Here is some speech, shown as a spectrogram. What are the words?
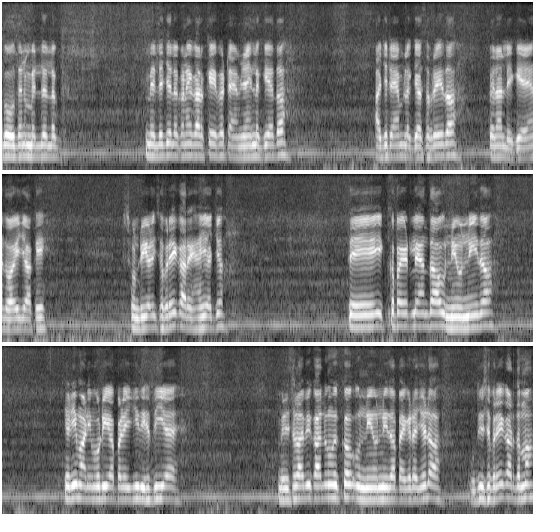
ਦੋ ਦਿਨ ਮੇਲੇ ਲੱਗ ਮੇਲੇ 'ਚ ਲੱਗਣੇ ਕਰਕੇ ਫਿਰ ਟਾਈਮ ਜਾਈ ਲੱਗਿਆ ਤਾਂ। ਅੱਜ ਟਾਈਮ ਲੱਗਿਆ ਸਪਰੇਅ ਦਾ ਪਹਿਲਾਂ ਲੈ ਕੇ ਆਏ ਦਵਾਈ ਜਾ ਕੇ। ਸੁੰਡੀ ਵਾਲੀ ਸਪਰੇਅ ਕਰ ਰਹੇ ਹਾਂ ਜੀ ਅੱਜ। ਤੇ ਇੱਕ ਪੈਕਟ ਲਿਆਂਦਾ 19 19 ਦਾ। ਜਿਹੜੀ ਮਾੜੀ ਮੋਟੀ ਆਪਣੀ ਜੀ ਦਿਖਦੀ ਹੈ ਮੇਰੀ ਸਲਾਹ ਵੀ ਕੱਲ ਨੂੰ ਇੱਕ 19 19 ਦਾ ਪੈਕਟ ਹੈ ਜਿਹੜਾ, ਉਹਦੀ ਸਪਰੇਅ ਕਰ ਦਵਾਂ।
